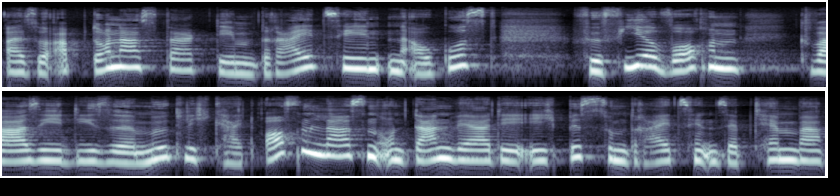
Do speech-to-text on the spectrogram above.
also ab Donnerstag, dem 13. August, für vier Wochen quasi diese Möglichkeit offen lassen und dann werde ich bis zum 13. September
